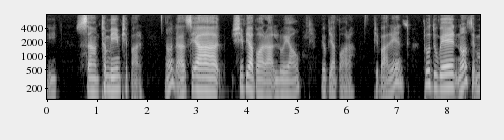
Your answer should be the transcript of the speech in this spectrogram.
ဒီစံထမင်းဖြစ်ပါတယ်နော်ဒါဆရာရှင်းပြသွားတာလွယ်အောင်ပြောပြသွားတာဖြစ်ပါတယ်ထို့သူပဲနော်ကျမ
